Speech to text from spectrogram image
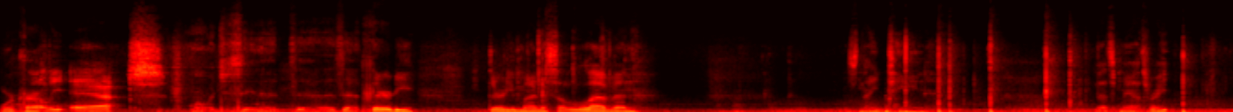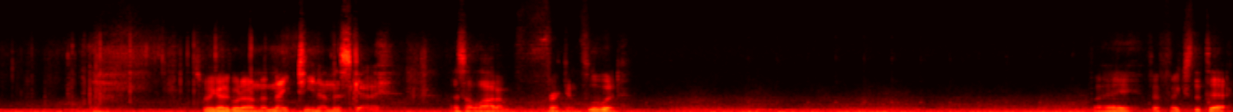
We're currently at, what would you say that? Uh, that's at 30. 30 minus 11 is 19. That's math, right? So we gotta go down to 19 on this guy. That's a lot of freaking fluid. But hey, if it fixed the tick,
